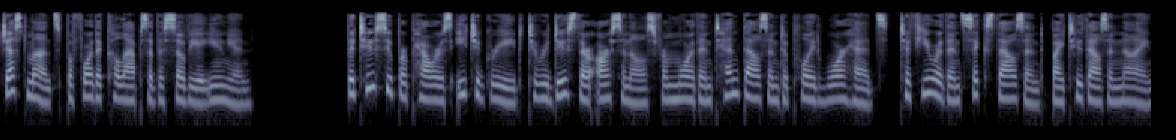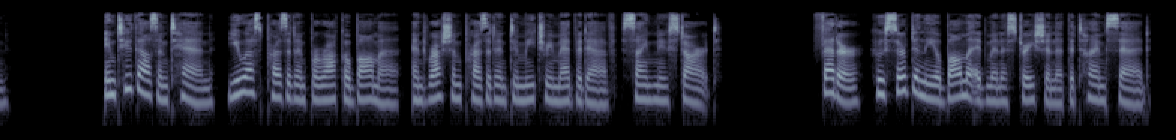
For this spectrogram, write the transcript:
just months before the collapse of the Soviet Union. The two superpowers each agreed to reduce their arsenals from more than 10,000 deployed warheads to fewer than 6,000 by 2009. In 2010, US President Barack Obama and Russian President Dmitry Medvedev signed New START. Fetter, who served in the Obama administration at the time said,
